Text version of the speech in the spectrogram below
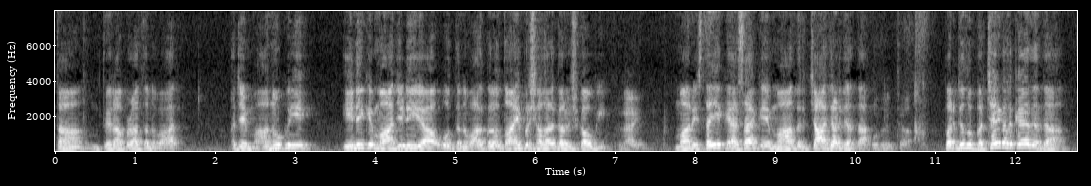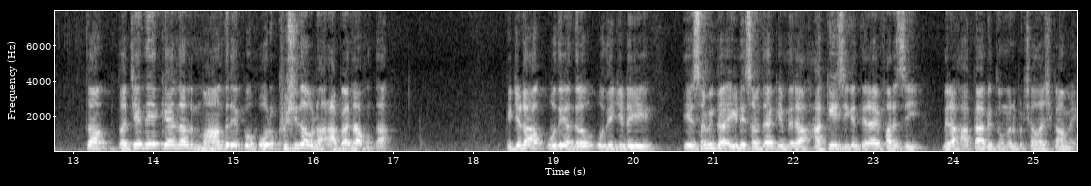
ਤਾਂ ਤੇਰਾ ਬੜਾ ਧੰਨਵਾਦ। ਅਜੇ ਮਾਂ ਨੂੰ ਕੋਈ ਇਹ ਨਹੀਂ ਕਿ ਮਾਂ ਜਿਹੜੀ ਆ ਉਹ ਧੰਨਵਾਦ ਕਰੋ ਤਾਂ ਹੀ ਪ੍ਰਸ਼ਾਦਾ ਗਰਮ ਛਕਾਊਗੀ। ਰਾਈਟ ਮਾਂ ਰਿਸ਼ਤਾ ਹੀ ਇੱਕ ਐਸਾ ਕਿ ਮਾਂ ਅੰਦਰ ਚਾਹ ਚੜ ਜਾਂਦਾ। ਪਰ ਜਦੋਂ ਬੱਚਾ ਇਹ ਗੱਲ ਕਹਿ ਦਿੰਦਾ ਤਾਂ ਬੱਚੇ ਦੇ ਕਹਿਣ ਨਾਲ ਮਾਂ ਅੰਦਰ ਇੱਕ ਹੋਰ ਖੁਸ਼ੀ ਦਾ ਉਲਾਰਾ ਪੈਦਾ ਹੁੰਦਾ। ਕਿ ਜਿਹੜਾ ਉਹਦੇ ਅੰਦਰ ਉਹਦੀ ਜਿਹੜੀ ਇਹ ਸਮਝਦਾ ਇਹ ਨਹੀਂ ਸਮਝਦਾ ਕਿ ਮੇਰਾ ਹੱਕ ਹੀ ਸੀ ਕਿ ਤੇਰਾ ਇਹ ਫਰਜ਼ ਸੀ। ਮੇਰਾ ਹੱਕ ਆ ਕਿ ਤੂੰ ਮੈਨੂੰ ਪ੍ਰਸ਼ਾਦਾ ਛਕਾਵੇਂ।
